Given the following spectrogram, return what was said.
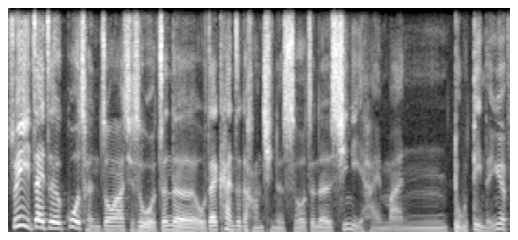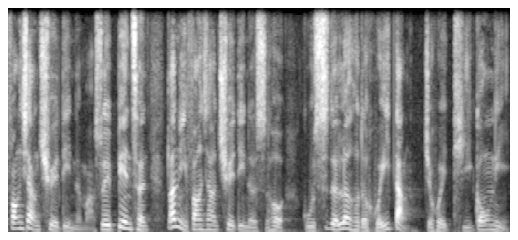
所以在这个过程中啊，其实我真的我在看这个行情的时候，真的心里还蛮笃定的，因为方向确定了嘛。所以变成当你方向确定的时候，股市的任何的回档就会提供你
